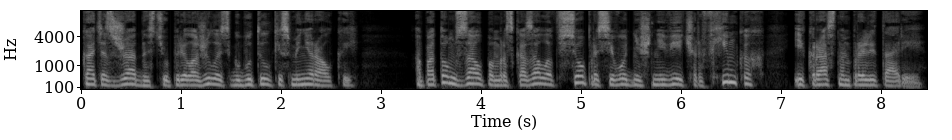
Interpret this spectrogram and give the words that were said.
Катя с жадностью приложилась к бутылке с минералкой, а потом залпом рассказала все про сегодняшний вечер в Химках и Красном пролетарии.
